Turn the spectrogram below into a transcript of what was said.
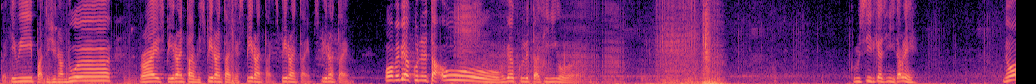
Kat TV 4762 Right speedrun time speedrun time speedrun time speedrun time speedrun time Oh, maybe aku letak. Oh, maybe aku letak sini kot. Kerusi dekat sini, tak boleh? No?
